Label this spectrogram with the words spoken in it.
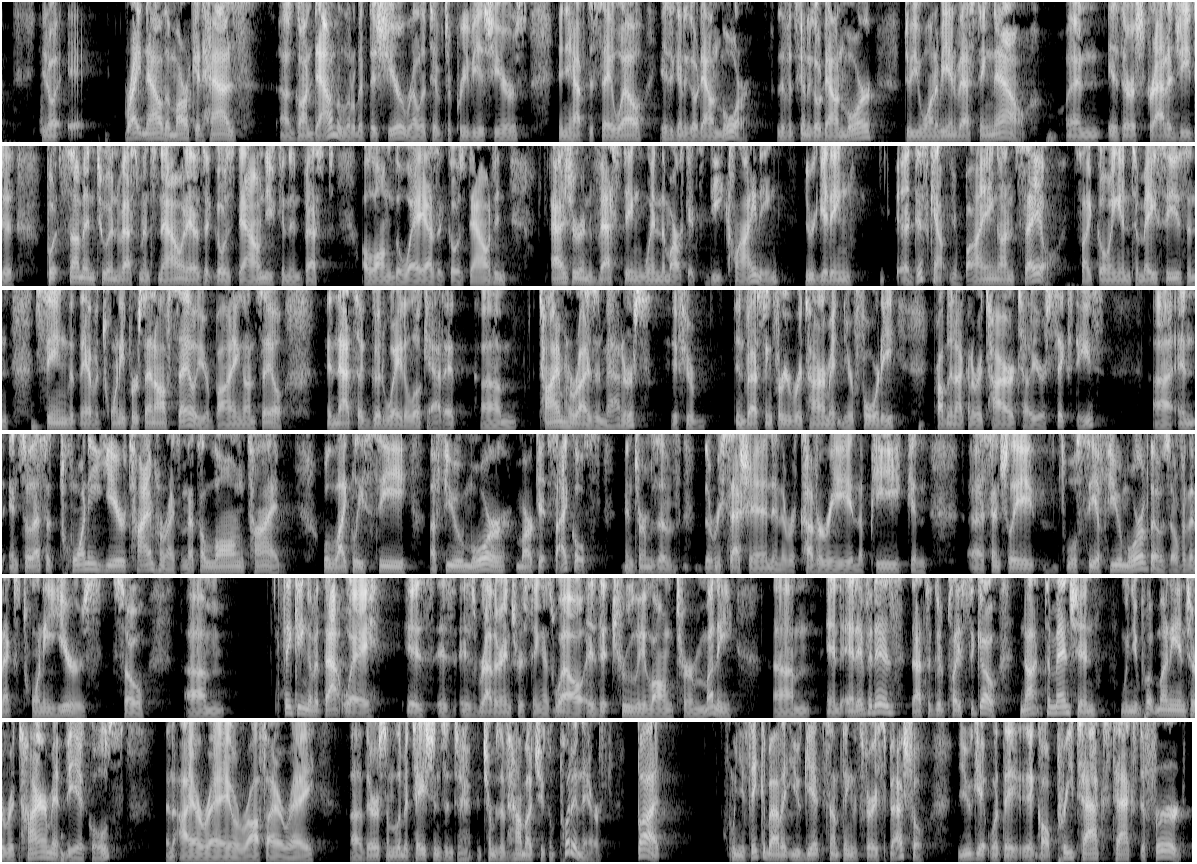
You know, it, right now the market has uh, gone down a little bit this year relative to previous years. And you have to say, well, is it going to go down more? If it's going to go down more, do you want to be investing now? And is there a strategy to put some into investments now? And as it goes down, you can invest along the way as it goes down. And as you're investing when the market's declining, you're getting a discount. You're buying on sale. It's like going into Macy's and seeing that they have a 20% off sale. You're buying on sale. And that's a good way to look at it. Um, time horizon matters. If you're investing for your retirement and you're 40, probably not going to retire till your 60s. Uh, and, and so that's a 20 year time horizon. That's a long time. We'll likely see a few more market cycles in terms of the recession and the recovery and the peak. And uh, essentially, we'll see a few more of those over the next 20 years. So, um, thinking of it that way is is is rather interesting as well. Is it truly long term money? Um, and and if it is, that's a good place to go. Not to mention when you put money into retirement vehicles, an IRA or Roth IRA, uh, there are some limitations in, in terms of how much you can put in there. But when you think about it, you get something that's very special. You get what they, they call pre tax tax deferred.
